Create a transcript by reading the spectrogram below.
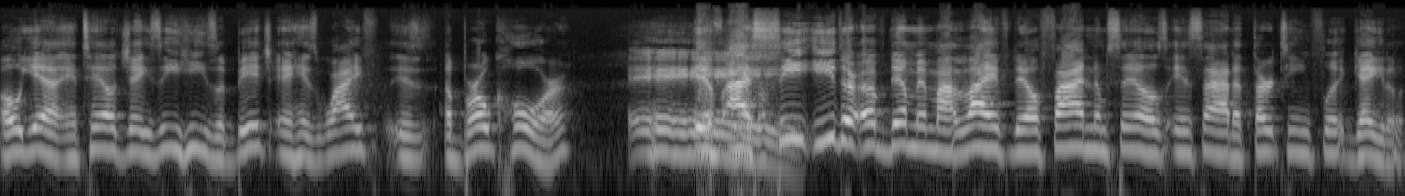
Oh yeah, and tell Jay Z he's a bitch and his wife is a broke whore. If I see either of them in my life, they'll find themselves inside a 13 foot gator.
